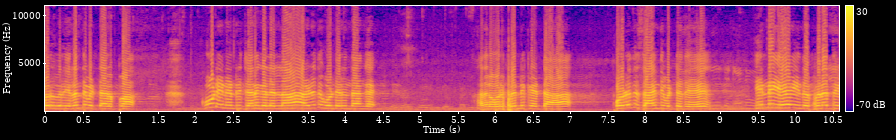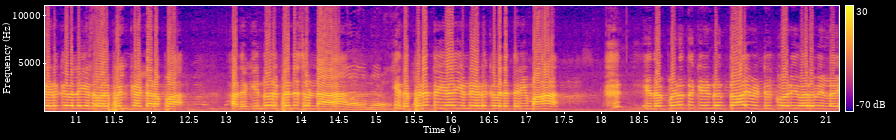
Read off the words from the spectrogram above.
ஒருவர் இறந்து விட்டாரப்பா. கூடி நின்று ஜனங்கள் எல்லாம் அழுது கொண்டிருந்தாங்க. அதுல ஒரு பெண்ணு கேட்டா பொழுது சாய்ந்து விட்டது. இன்னும் ஏன் இந்த பிணத்தை எடுக்கவில்லை? என்று ஒரு பெண் கேட்டாளப்பா. அதற்கு இன்னொரு பெண்ணு சொன்னா இந்த பிணத்தை ஏன் இன்னும் எடுக்கவில்லை தெரியுமா? இந்த பிணத்துக்கு இன்னும் தாய் விட்டு கோடி வரவில்லை.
